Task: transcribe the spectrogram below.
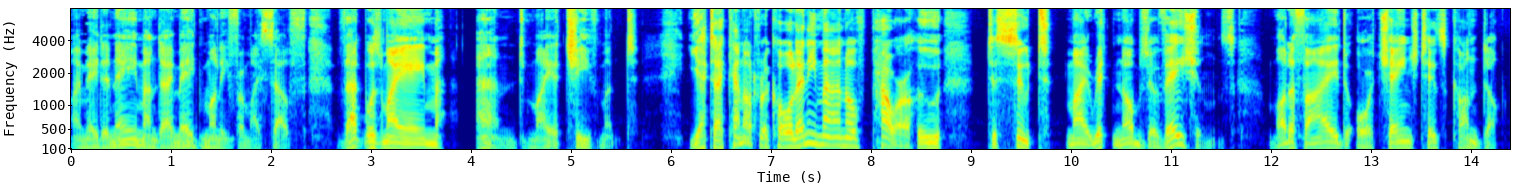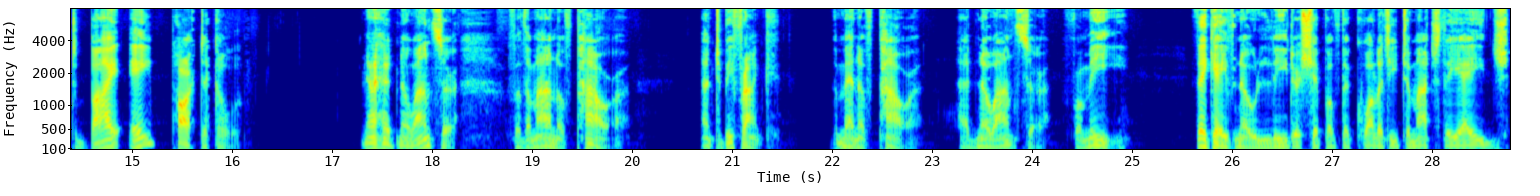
I made a name and I made money for myself. That was my aim and my achievement. Yet I cannot recall any man of power who, to suit my written observations, modified or changed his conduct by a particle. I had no answer for the man of power. And to be frank, the men of power had no answer for me. They gave no leadership of the quality to match the age.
